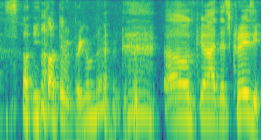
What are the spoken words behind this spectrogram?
so he thought they would bring him there. Oh god, that's crazy.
